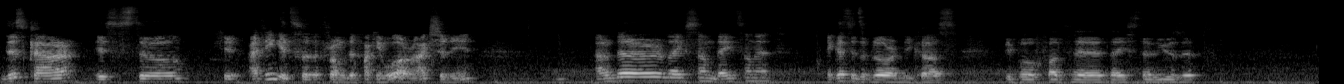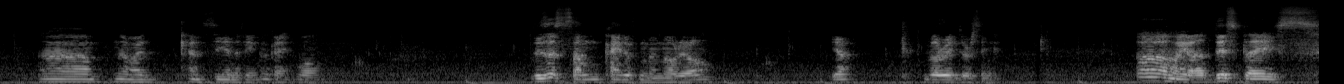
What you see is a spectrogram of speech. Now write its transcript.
This car is still here. I think it's uh, from the fucking war, actually. Are there like some dates on it? I guess it's blurred because people thought uh, they still use it. Um, no, I can't see anything. Okay, well. This is some kind of memorial. Yeah, very interesting. Oh my god, this place.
